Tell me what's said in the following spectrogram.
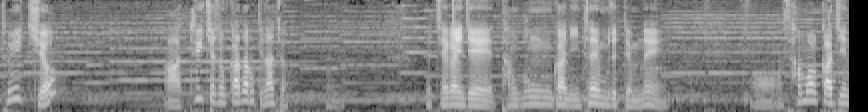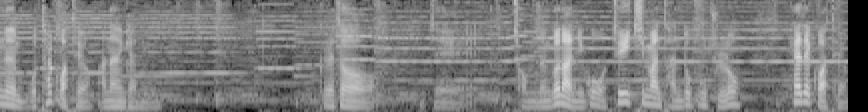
트위치요? 아 트위치가 좀 까다롭긴 하죠. 음. 제가 이제 당분간 인터넷 문제 때문에 어, 3월까지는 못할 것 같아요. 안 하는 게 아니고. 그래서 이제 접는 건 아니고 트위치만 단독 송출로 해야 될 것 같아요.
